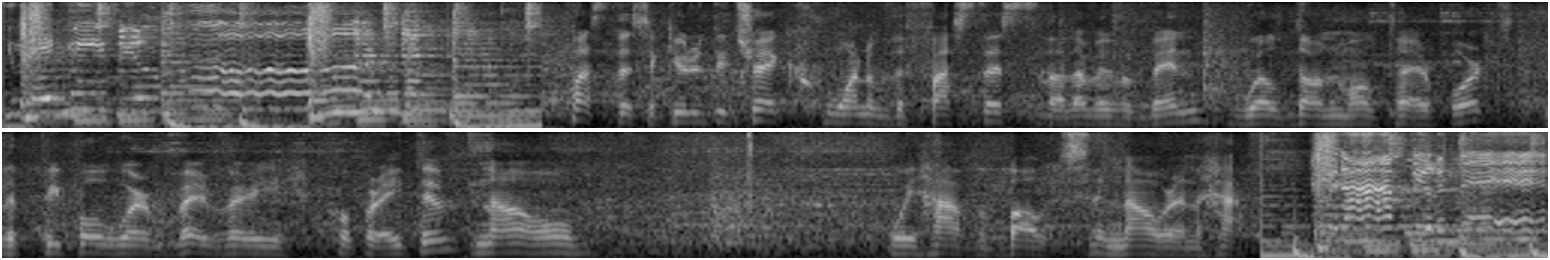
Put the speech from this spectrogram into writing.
You make me feel good. Passed the security check, one of the fastest that I've ever been. Well done, Malta Airport. The people were very, very cooperative. Now we have about an hour and a half. And I'm feeling bad.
